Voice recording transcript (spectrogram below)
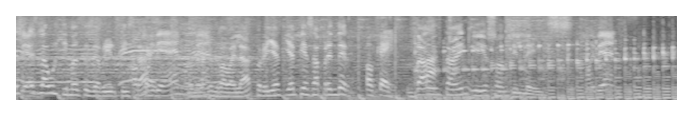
Es, es- la última antes de abrir pista. Muy bien, muy Donde la gente va a bailar, pero ya, ya empieza a aprender. Ok. Valentine y ellos son Delays. Muy bien.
